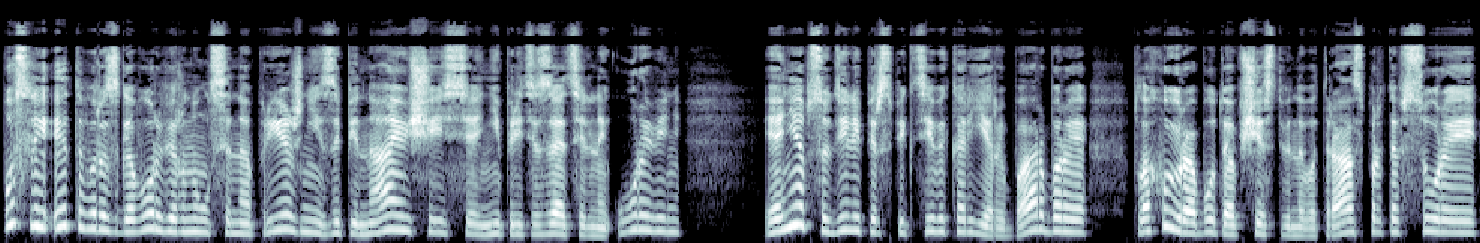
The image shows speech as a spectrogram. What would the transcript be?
После этого разговор вернулся на прежний, запинающийся, непритязательный уровень, и они обсудили перспективы карьеры Барбары, плохую работу общественного транспорта в Сурее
